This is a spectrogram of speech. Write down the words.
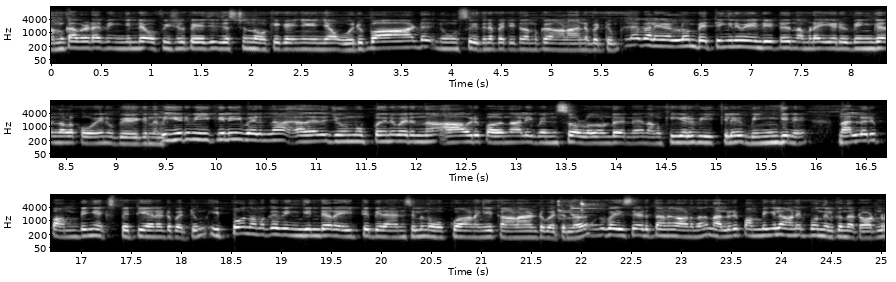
നമുക്ക് അവരുടെ വിങ്ങിന്റെ ഒഫീഷ്യൽ പേജ് ജസ്റ്റ് നോക്കി കഴിഞ്ഞു കഴിഞ്ഞാൽ ഒരുപാട് ന്യൂസ് ഇതിനെ പറ്റിയിട്ട് നമുക്ക് കാണാൻ പറ്റും. എല്ലാ കളികളിലും ബെറ്റിങ്ങിന് വേണ്ടിയിട്ട് നമ്മുടെ ഈ ഒരു വിങ് എന്നുള്ള കോയിൻ ഉപയോഗിക്കുന്നുണ്ട്. ഈ ഒരു വീക്കിലി വരുന്ന അതായത് ജൂൺ മുപ്പതിന് വരുന്ന ആ ഒരു പതിനാല് ഇവന്റ്സ് ഉള്ളതുകൊണ്ട് തന്നെ നമുക്ക് ഈ ഒരു വീക്കിൽ വിങ്ങിന് നല്ലൊരു പമ്പിങ് എക്സ്പെക്ട് ചെയ്യാനായിട്ട് പറ്റും. ഇപ്പോൾ നമുക്ക് വിങ്ങിന്റെ റേറ്റ് ബിലാൻസിൽ നോക്കുവാണെങ്കിൽ കാണാനായിട്ട് പറ്റുന്നത് മൂന്ന് പൈസ എടുത്താണ് കാണുന്നത്. നല്ലൊരു പമ്പിങ്ങിലാണ് ഇപ്പോൾ നിൽക്കുന്നത്. ടോട്ടൽ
